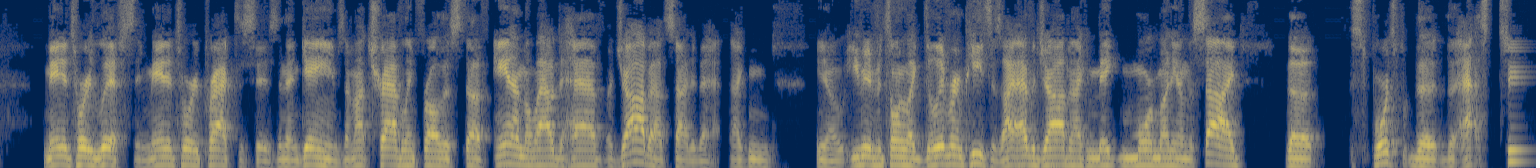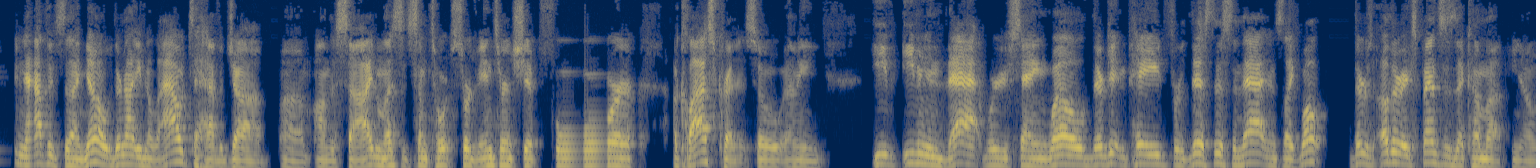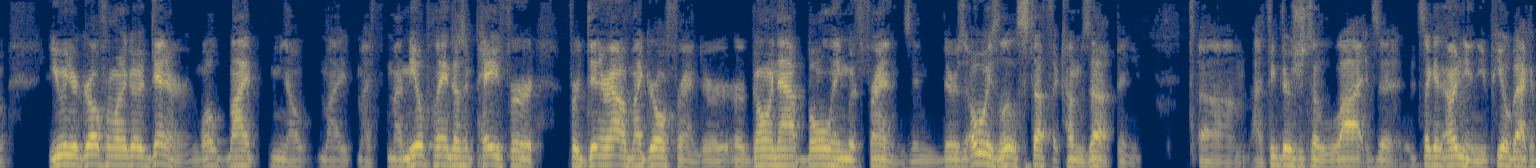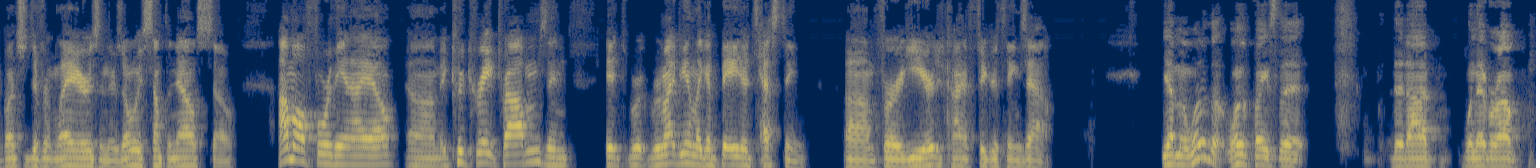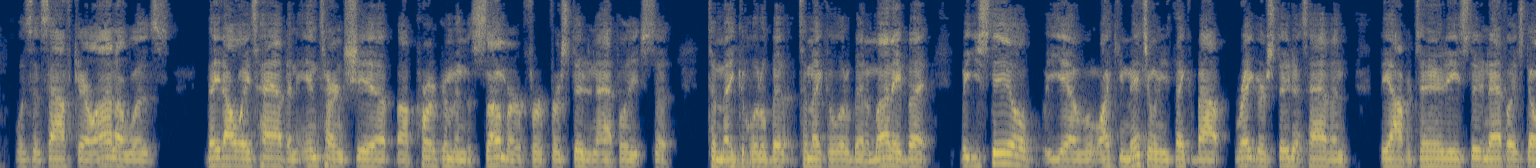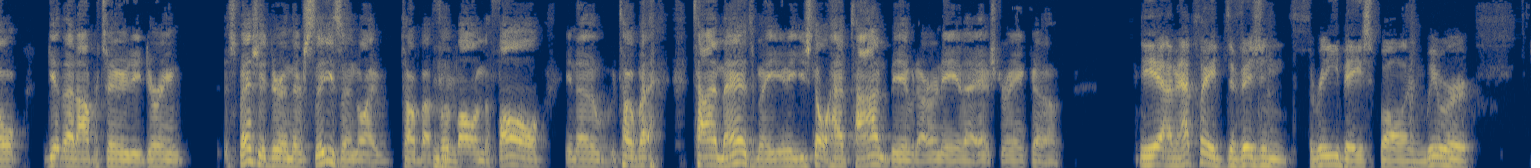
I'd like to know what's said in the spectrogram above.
mandatory lifts and mandatory practices and then games. I'm not traveling for all this stuff, and I'm allowed to have a job outside of that. I can, you know, even if it's only like delivering pizzas, I have a job and I can make more money on the side. The sports the the student athletes that I know they're not even allowed to have a job um, on the side unless it's some tor- sort of internship for a class credit. So I mean, even in that where you're saying, well, they're getting paid for this, this, and that, and it's like, well, there's other expenses that come up. You know, you and your girlfriend want to go to dinner, well, my you know my my my meal plan doesn't pay for for dinner out with my girlfriend or or going out bowling with friends, and there's always little stuff that comes up and um, I think there's just a lot. It's a it's like an onion. You peel back a bunch of different layers, and there's always something else. So I'm all for the NIL. Um, it could create problems, and it we might be in like a beta testing um, for a year to kind of figure things out. Yeah, I mean one of the one of the things that that I whenever I was in South Carolina was they'd always have an internship uh, program in the summer for for student athletes to to make mm-hmm. a little bit to make a little bit of money, but but you still, yeah, like you mentioned, when you think about regular students having the opportunity, student athletes don't get that opportunity during, especially during their season. Like talk about mm-hmm. football in the fall, you know, we talk about time management. You know, you just don't have time to be able to earn any of that extra income. Yeah, I mean, I played Division three baseball, and we were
